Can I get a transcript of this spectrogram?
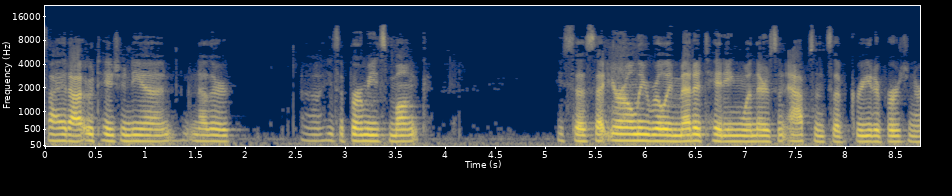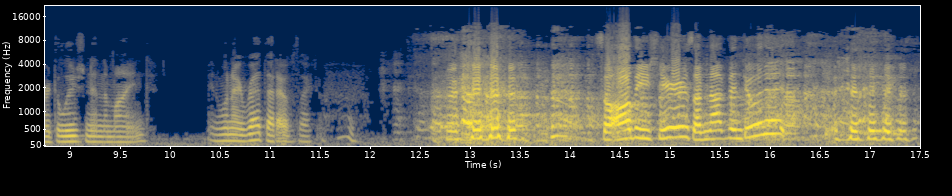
Sayadaw U Tejaniya, another, uh, he's a Burmese monk. He says that you're only really meditating when there's an absence of greed, aversion, or delusion in the mind. And when I read that, I was like, oh. so all these years I've not been doing it?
